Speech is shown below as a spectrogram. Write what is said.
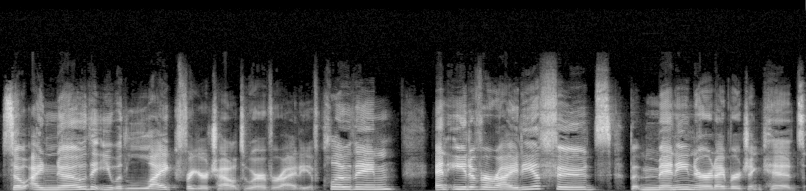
So I know that you would like for your child to wear a variety of clothing and eat a variety of foods, but many neurodivergent kids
